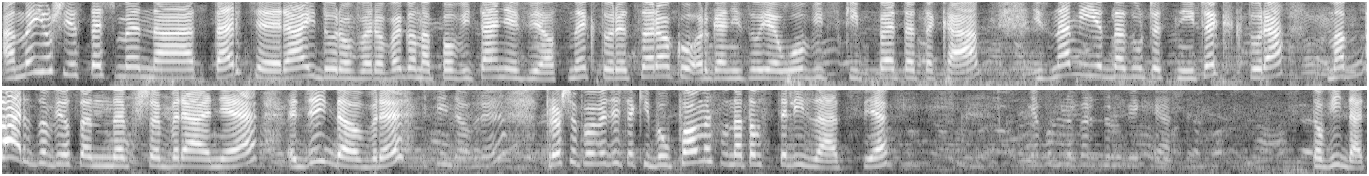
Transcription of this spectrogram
A my już jesteśmy na starcie rajdu rowerowego na powitanie wiosny, który co roku organizuje Łowicki PTTK. I z nami jedna z uczestniczek, która ma bardzo wiosenne przebranie. Dzień dobry. Dzień dobry. Proszę powiedzieć, jaki był pomysł na tą stylizację? Ja w ogóle bardzo lubię kwiaty. To widać.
